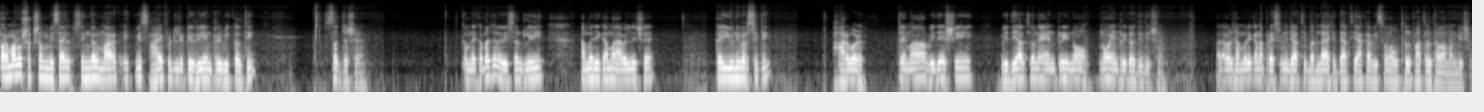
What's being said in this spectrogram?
પરમાણુ સક્ષમ મિસાઇલ સિંગલ માર્ક એકવીસ હાઈ ફિડિલિટી રી એન્ટ્રી વ્હીકલથી સજ્જ છે તમને ખબર છે ને રિસન્ટલી અમેરિકામાં આવેલી છે કઈ યુનિવર્સિટી હાર્વર્ડ તેમાં વિદેશી વિદ્યાર્થીઓને એન્ટ્રી નો નો એન્ટ્રી કરી દીધી છે. બરાબર છે, અમેરિકાના પ્રેસિડેન્ટ જ્યારથી બદલાયા છે, ત્યારથી આખા વિશ્વમાં ઉથલફાથલ થવા માંડી છે.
